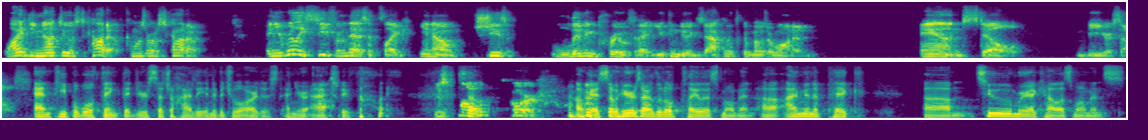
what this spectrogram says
"Why do you not do a staccato? Composer wrote staccato." And you really see from this, it's like you know, she's living proof that you can do exactly what the composer wanted, and still be yourself. And people will think that you're such a highly individual artist and you're actually following. Just follow So- the score. okay, so here's our little playlist moment. Uh, I'm gonna pick um, two Maria Callas moments,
